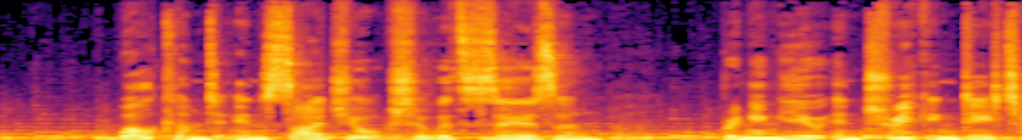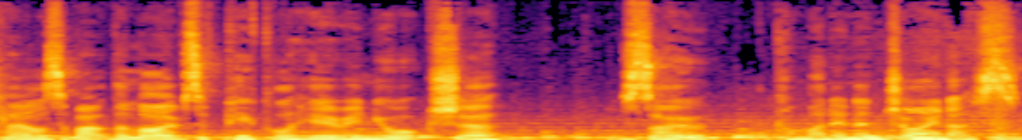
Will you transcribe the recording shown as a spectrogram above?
Welcome to Inside Yorkshire with Susan, bringing you intriguing details about the lives of people here in Yorkshire. So, come on in and join us.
